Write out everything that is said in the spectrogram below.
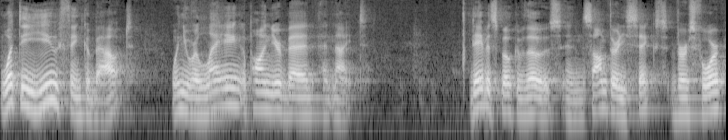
What do you think about when you are laying upon your bed at night? David spoke of those in Psalm 36, verse 4,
